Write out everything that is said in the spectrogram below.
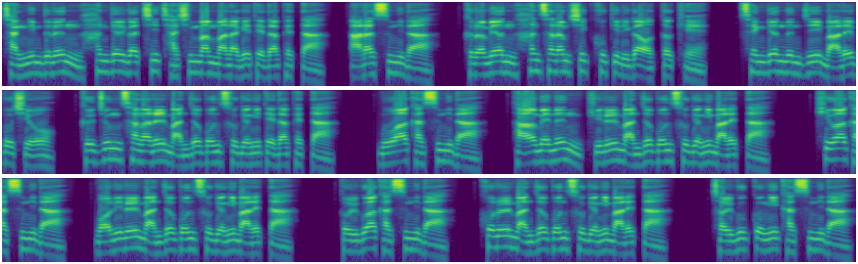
장님들은 한결같이 자신만만하게 대답했다. 알았습니다. 그러면 한 사람씩 코끼리가 어떻게 생겼는지 말해보시오. 그 중 상아를 만져본 소경이 대답했다. 무와 같습니다. 다음에는 귀를 만져본 소경이 말했다. 키와 같습니다. 머리를 만져본 소경이 말했다. 돌과 같습니다. 코를 만져본 소경이 말했다. 절국공이 같습니다.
